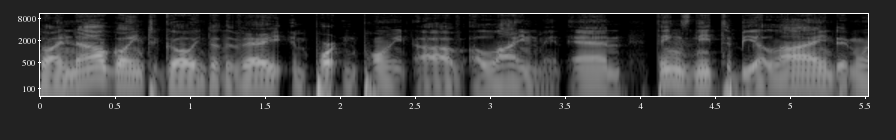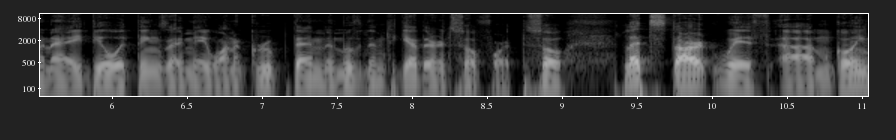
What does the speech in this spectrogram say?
So I'm now going to go into the very important point of alignment. And things need to be aligned. And when I deal with things, I may want to group them and move them together and so forth. So let's start with um, going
